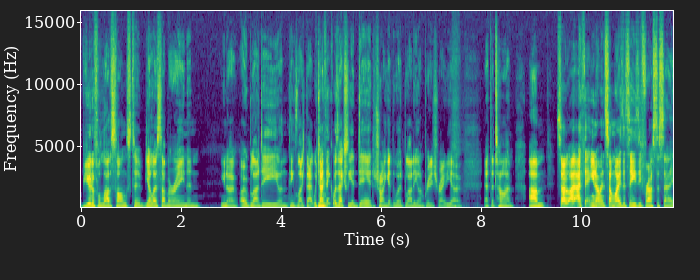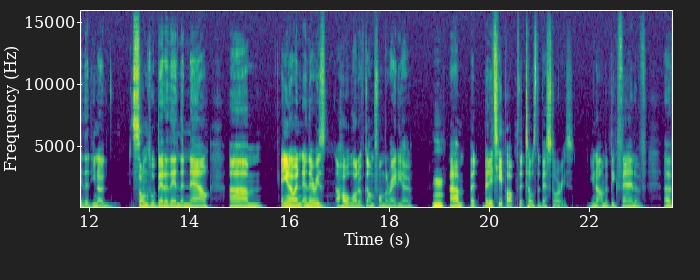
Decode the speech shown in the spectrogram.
beautiful love songs to Yellow Submarine and you know Oh Bloody and things like that, which I Mm. think was actually a dare to try and get the word bloody on British radio at the time. Um, so I, I think you know in some ways it's easy for us to say that you know songs were better then than now. Um, and, you know, and, and there is a whole lot of gumph on the radio. Mm. Um, but but it's hip hop that tells the best stories. You know, I'm a big fan of of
